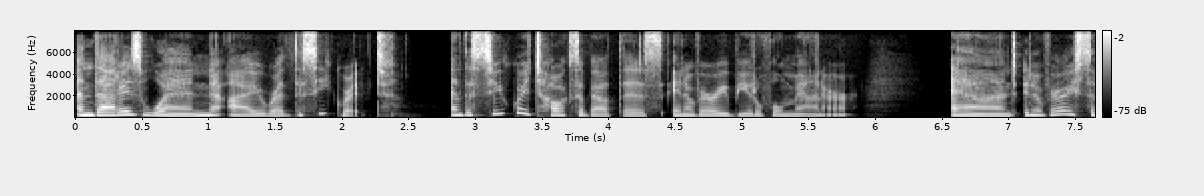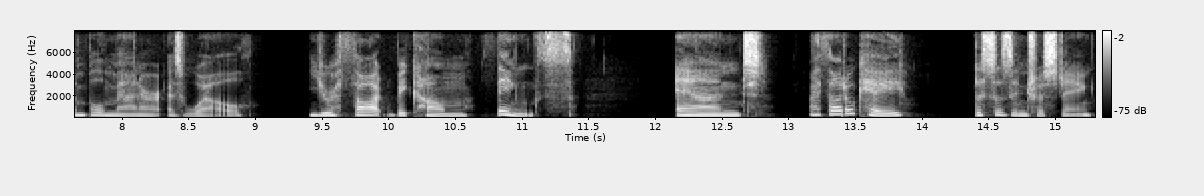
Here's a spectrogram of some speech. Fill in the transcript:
And that is when I read The Secret. And The Secret talks about this in a very beautiful manner and in a very simple manner as well. Your thought become things. And I thought, okay, this is interesting,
